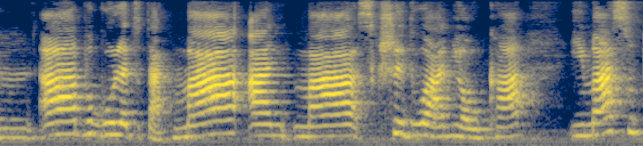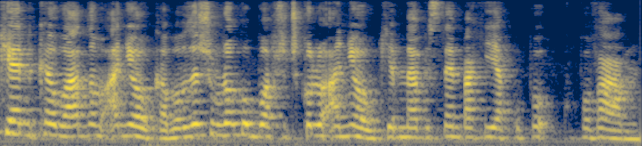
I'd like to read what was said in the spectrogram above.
Ym, A w ogóle to tak, ma, an- ma skrzydła aniołka i ma sukienkę ładną aniołka, bo w zeszłym roku była w przedszkolu aniołkiem na występach i ja kupo, kupowałam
